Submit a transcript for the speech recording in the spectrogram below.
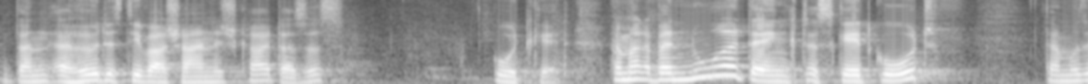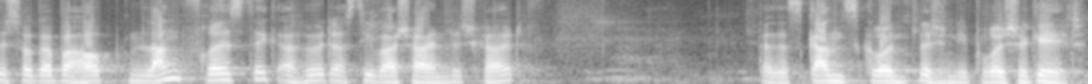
dann erhöht es die Wahrscheinlichkeit, dass es gut geht. Wenn man aber nur denkt, es geht gut, dann muss ich sogar behaupten, langfristig erhöht das die Wahrscheinlichkeit, dass es ganz gründlich in die Brüche geht.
